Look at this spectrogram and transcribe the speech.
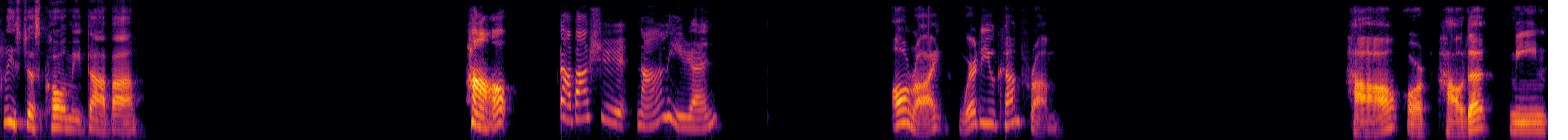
Please just call me Da Ba. 好，大巴是哪里人？All right, where do you come from? 好 or 好的 mean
